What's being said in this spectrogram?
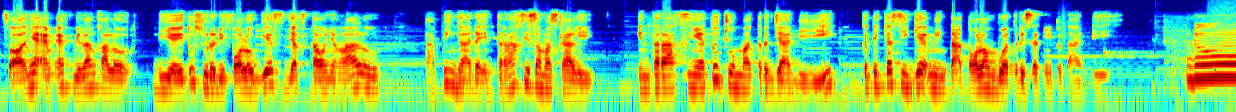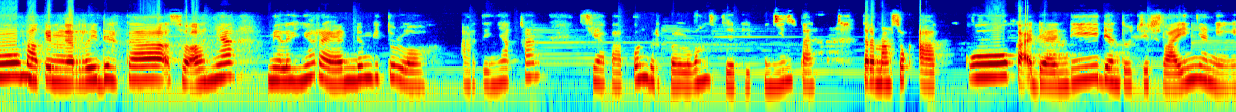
Soalnya MF bilang kalau dia itu sudah di follow G sejak setahun yang lalu. Tapi nggak ada interaksi sama sekali interaksinya tuh cuma terjadi ketika si G minta tolong buat risetnya itu tadi. Duh, makin ngeri deh kak. Soalnya milihnya random gitu loh. Artinya kan siapa pun berpeluang jadi penyintas. Termasuk aku, Kak Dandi, dan tucis lainnya nih.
